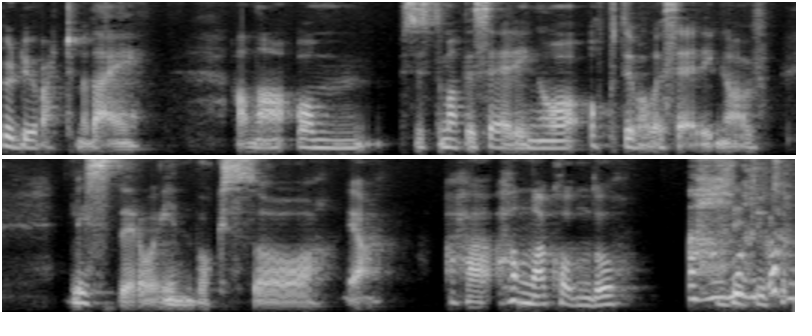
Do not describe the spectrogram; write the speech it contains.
burde jo vært med deg, Hanna, om systematisering og optimalisering av lister og innboks og ja. Ha- Hanna Kondo. Digital.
